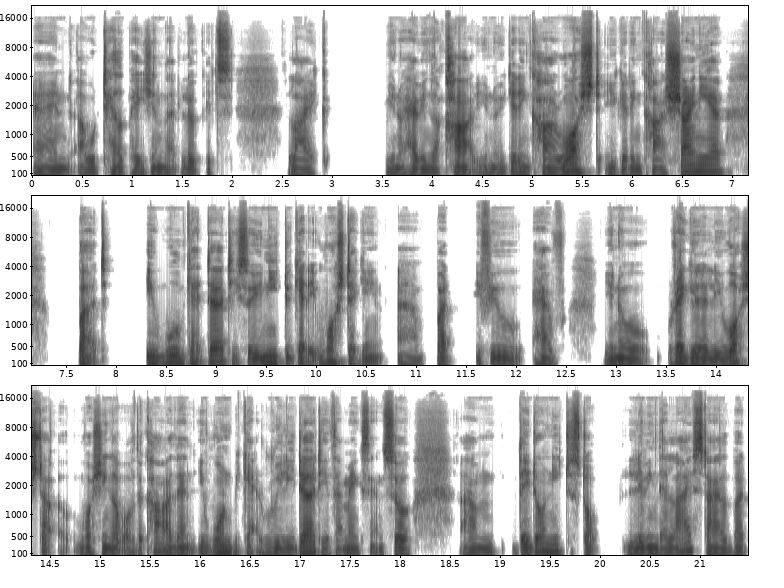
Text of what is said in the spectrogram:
And I would tell patient that look, it's like you know having a car. You know, you're getting car washed, you're getting car shinier, but it will get dirty. So you need to get it washed again. Uh, but if you have you know regularly washed up washing up of the car then it won't be get really dirty if that makes sense so um, they don't need to stop living their lifestyle but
